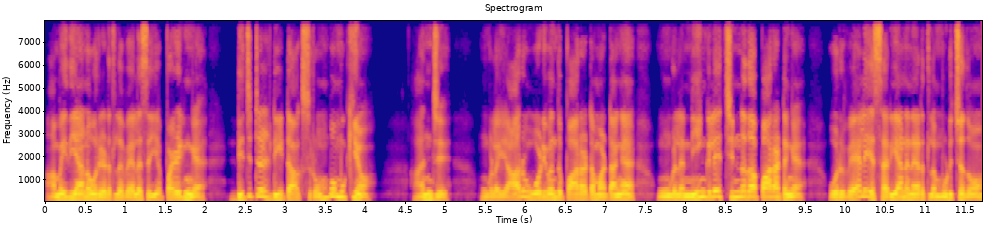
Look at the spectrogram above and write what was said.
அமைதியான ஒரு இடத்துல வேலை செய்ய பழகுங்க. டிஜிட்டல் டீடாக்ஸ் ரொம்ப முக்கியம். அஞ்சு உங்களை யாரும் ஓடி வந்து பாராட்ட மாட்டாங்க. உங்களை நீங்களே சின்னதாக பாராட்டுங்க. ஒரு வேலையை சரியான நேரத்தில் முடிச்சதும்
